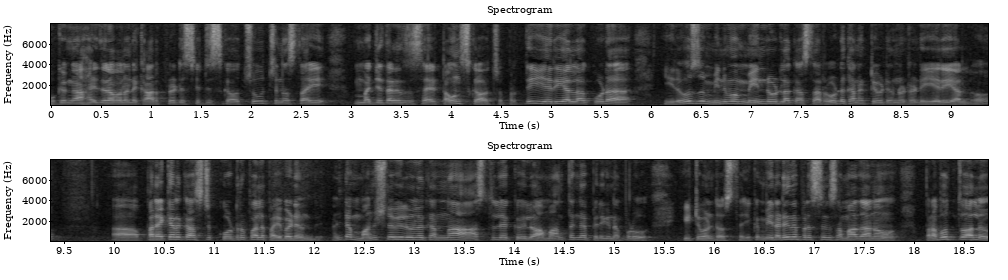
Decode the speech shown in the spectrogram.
ముఖ్యంగా హైదరాబాద్ లాంటి కార్పొరేట్ సిటీస్ కావచ్చు చిన్న స్థాయి మధ్యతరగతి స్థాయి టౌన్స్ కావచ్చు ప్రతి ఏరియాలో కూడా ఈరోజు మినిమం మెయిన్ రోడ్లో కాస్త రోడ్డు కనెక్టివిటీ ఉన్నటువంటి ఏరియాల్లో పర్ ఎకర్ కాస్ట్ కోటి రూపాయలు పైబడి ఉంది. అంటే మనుషుల విలువల కన్నా ఆస్తుల యొక్క విలువ అమాంతంగా పెరిగినప్పుడు ఇటువంటి వస్తాయి. ఇక మీరు అడిగిన ప్రశ్నకు సమాధానం ప్రభుత్వాలు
